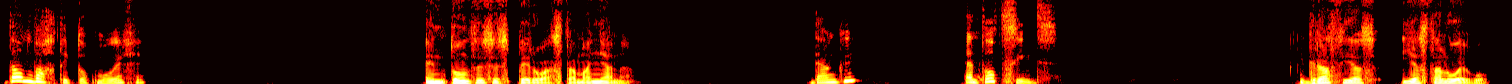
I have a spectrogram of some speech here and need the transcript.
Dan wacht ik tot morgen. Entonces espero hasta mañana. Dank u en tot ziens. Gracias y hasta luego.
